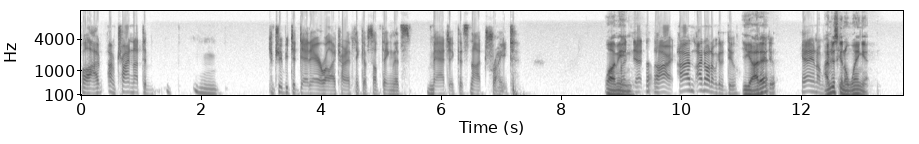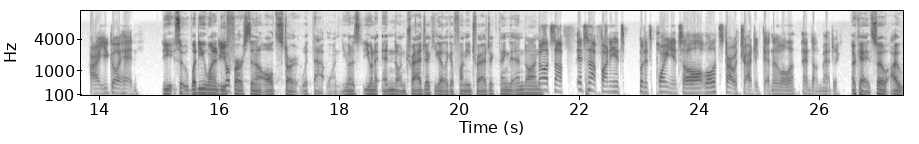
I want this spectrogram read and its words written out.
Well, I'm I'm trying not to mm, contribute to dead air while I try to think of something that's magic that's not trite. Well, I mean, yeah, no, all right. I I know what I'm gonna do. you got I'm it. gonna do- Yeah, I know. I'm just gonna wing it. All right, you go ahead. You, so what do you want to do You're- first, and then I'll start with that one. You want to you want to end on tragic? You got like a funny tragic thing to end on? No, it's not. It's not funny. It's but it's poignant. So I'll, well, let's start with tragic then, and we'll end on magic. Okay, so I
